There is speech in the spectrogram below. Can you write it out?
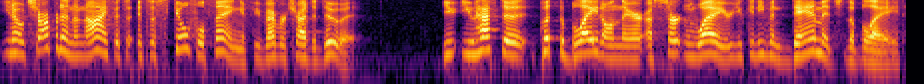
you know, sharpening a knife, it's a, it's a skillful thing if you've ever tried to do it. You, you have to put the blade on there a certain way, or you can even damage the blade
